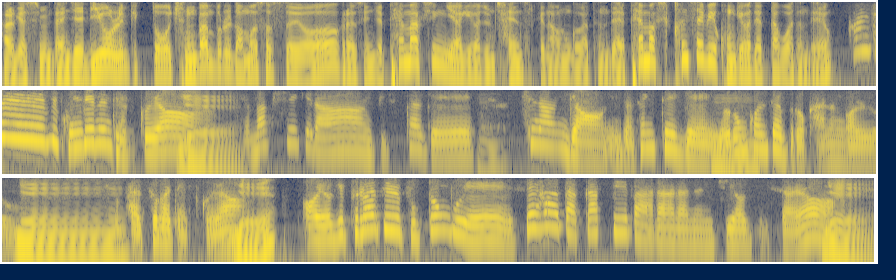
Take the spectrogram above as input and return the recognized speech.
알겠습니다. 이제 리오 올림픽도 중반부를 넘어섰어요. 그래서 이제 폐막식 이야기가 좀 자연스럽게 나오는 것 같은데 폐막식 컨셉이 공개가 됐다고 하던데요. 컨셉이 공개는 됐고요. 예. 개막식이랑 비슷하게 음. 친환경, 이제 생태계 이런 음. 컨셉으로 가는 걸로 예. 발표가 됐고요. 예. 어, 여기 브라질 북동부에 세하다 까피바라라는 지역이 있어요. 예.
